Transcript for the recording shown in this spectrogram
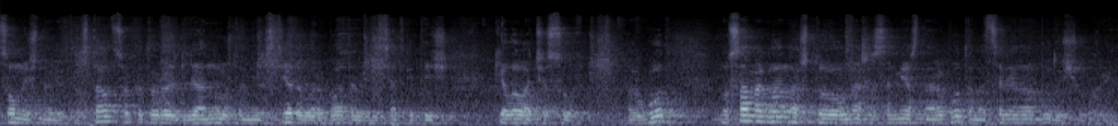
солнечную электростанцию, которая для нужд университета вырабатывает десятки тысяч киловатт-часов в год. Но самое главное, что наша совместная работа нацелена на будущее Украины.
